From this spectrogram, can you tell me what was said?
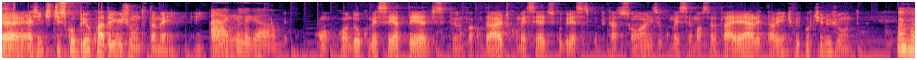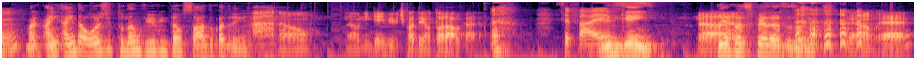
é, a gente descobriu o quadrinho junto também. Então, ah, que legal quando eu comecei a ter a disciplina na faculdade, comecei a descobrir essas publicações, eu comecei a mostrar para ela e tal, e a gente foi curtindo junto. Uhum. Mas ainda hoje tu não vive então só do quadrinho? Ah, não. Não, ninguém vive de quadrinho autoral, cara. Você faz. Ninguém. Não. Perca as esperanças, ouvintes. Não, é.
